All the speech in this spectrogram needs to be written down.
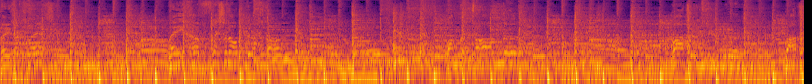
lege flessen, lege flessen op de gang. Lange tanden, laten duren, laten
